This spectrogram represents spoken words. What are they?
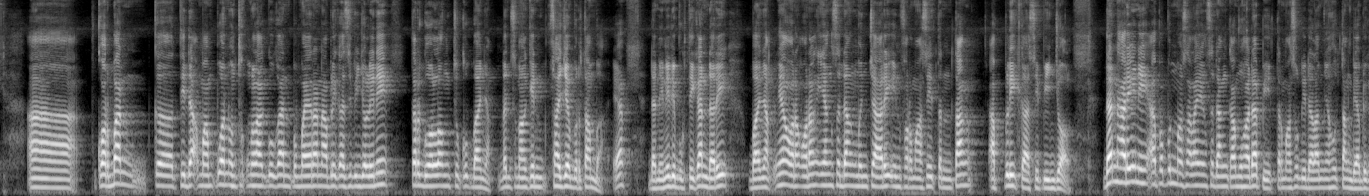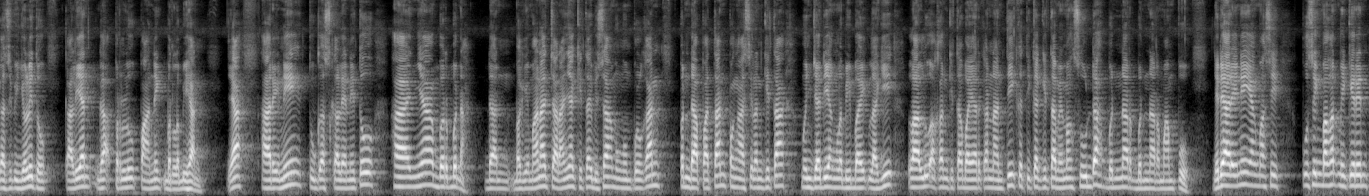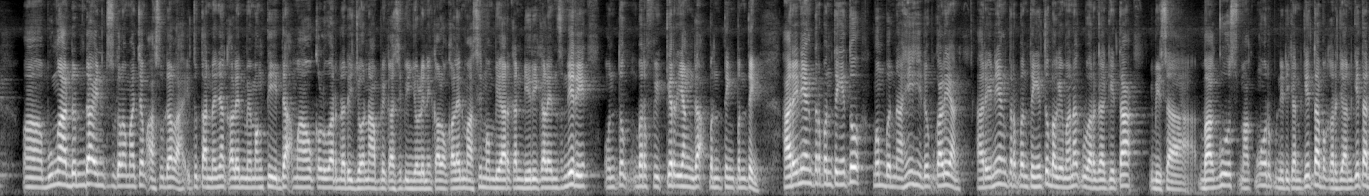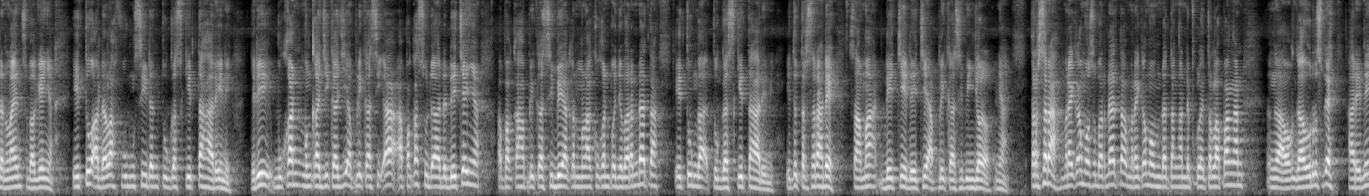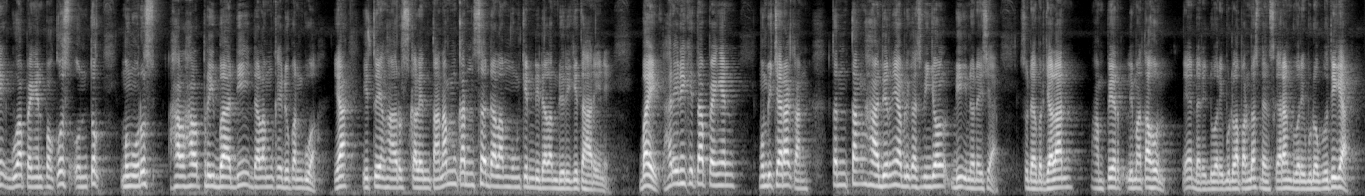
uh, korban ketidakmampuan untuk melakukan pembayaran aplikasi pinjol ini tergolong cukup banyak dan semakin saja bertambah ya. Dan ini dibuktikan dari banyaknya orang-orang yang sedang mencari informasi tentang aplikasi pinjol. Dan hari ini apa pun masalah yang sedang kamu hadapi termasuk di dalamnya hutang di aplikasi pinjol itu kalian gak perlu panik berlebihan. Ya, hari ini tugas kalian itu hanya berbenah dan bagaimana caranya kita bisa mengumpulkan pendapatan penghasilan kita menjadi yang lebih baik lagi lalu akan kita bayarkan nanti ketika kita memang sudah benar-benar mampu. Jadi hari ini yang masih pusing banget mikirin bunga denda ini segala macam ah sudahlah. Itu tandanya kalian memang tidak mau keluar dari zona aplikasi pinjol ini. Kalau kalian masih membiarkan diri kalian sendiri untuk berpikir yang nggak penting-penting. Hari ini yang terpenting itu membenahi hidup kalian. Hari ini yang terpenting itu bagaimana keluarga kita bisa bagus makmur pendidikan kita pekerjaan kita dan lain sebagainya. Itu adalah fungsi dan tugas kita hari ini jadi bukan mengkaji-kaji aplikasi A apakah sudah ada DC-nya, apakah aplikasi B akan melakukan penyebaran data, itu enggak tugas kita hari ini. Itu terserah deh sama DC-DC aplikasi pinjolnya. Terserah mereka mau sebar data, mereka mau mendatangkan debt collector lapangan, enggak, enggak urus deh. Hari ini gua pengen fokus untuk mengurus hal-hal pribadi dalam kehidupan gua. Ya, itu yang harus kalian tanamkan sedalam mungkin di dalam diri kita hari ini. Baik, hari ini kita pengen membicarakan tentang hadirnya aplikasi pinjol di Indonesia. Sudah berjalan hampir lima tahun ya dari 2018 dan sekarang 2023.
